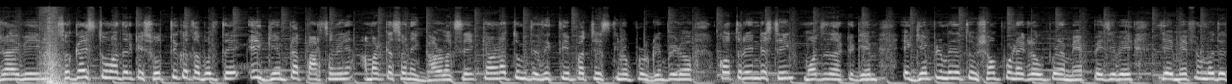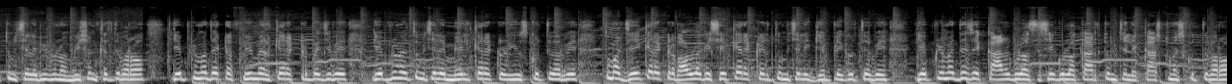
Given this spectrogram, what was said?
driving so guys তোমাদেরকে সত্যি কথা বলতে এই গেমটা পার্সোনালি আমার কাছে অনেক ভালো লাগছে। কেননা তুমি তো দেখতেই পাচ্ছ স্ক্রিনের উপর গেম কতটা ইন্টারেস্টিং মজাদার একটা গেম এই গেমটির মধ্যে তুমি সম্পূর্ণ একটা উপরে ম্যাপ পেয়ে যাবে। যে ম্যাপের মধ্যে তুমি ছেলে বিভিন্ন মিশন খেলতে পারো। গেমটির মধ্যে একটা ফিমেল ক্যারেক্টার পেয়ে যাবে। গেমটির মধ্যে তুমি ছেলে মেল ক্যারেক্টার ইউজ করতে পারবে। তোমার যে ক্যারেক্টার ভালো লাগে, সেই ক্যারেক্টার তুমি চাইলে গেম প্লে করতে পারবে। গেমটির মধ্যে যে কারগুলো আছে, সেগুলো কার তুমি চাইলে কাস্টমাইজ করতে পারো।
